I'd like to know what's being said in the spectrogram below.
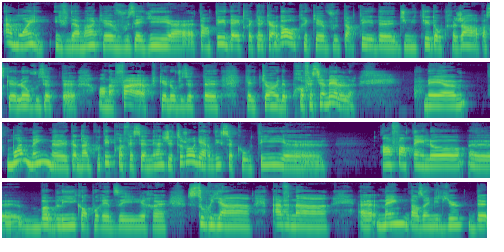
À moins, évidemment, que vous ayez euh, tenté d'être quelqu'un d'autre et que vous tentez d'imiter d'autres gens parce que là, vous êtes euh, en affaires, puis que là, vous êtes euh, quelqu'un de professionnel. Mais moi-même, euh, dans le côté professionnel, j'ai toujours gardé ce côté euh, enfantin-là, euh, bubbly, qu'on pourrait dire, euh, souriant, avenant, même dans un milieu de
